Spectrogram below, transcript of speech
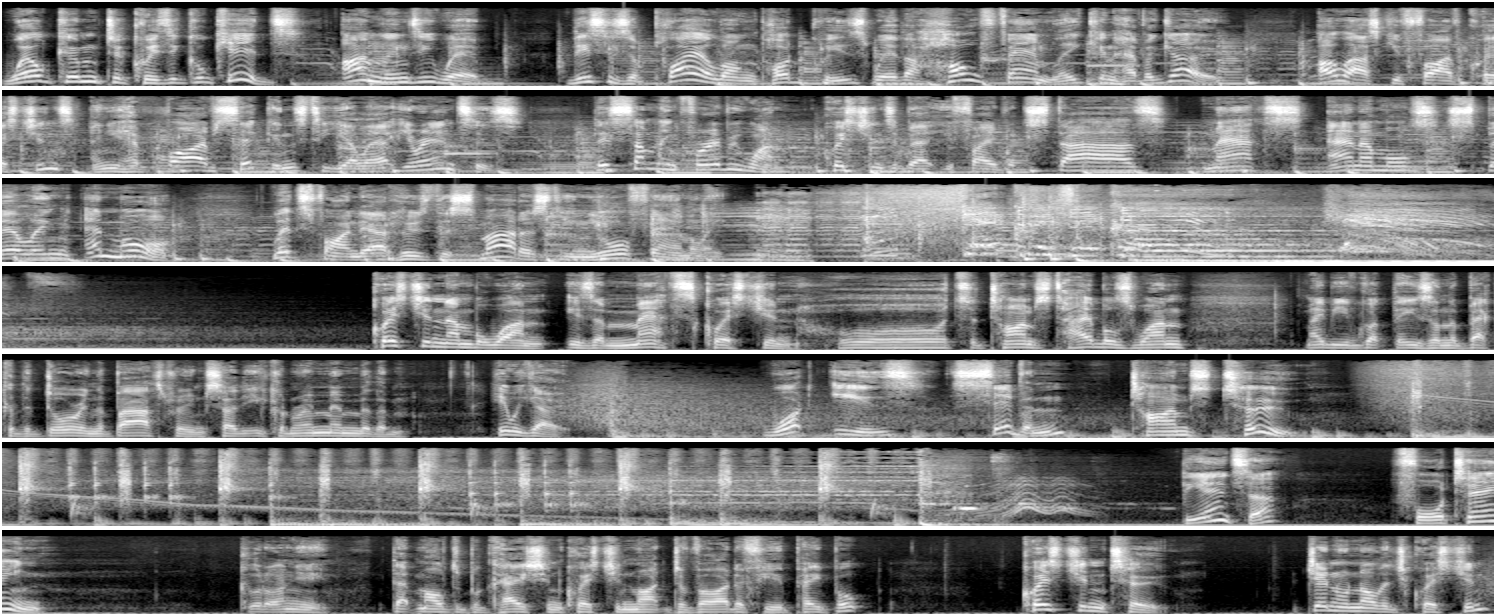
Welcome to Quizzical Kids. I'm Lindsay Webb. This is a play along pod quiz where the whole family can have a go. I'll ask you five questions and you have five seconds to yell out your answers. There's something for everyone questions about your favourite stars, maths, animals, spelling, and more. Let's find out who's the smartest in your family. Get quizzical. Question number one is a maths question. Oh, it's a times tables one. Maybe you've got these on the back of the door in the bathroom so that you can remember them. Here we go. What is 7 times 2? The answer 14. Good on you. That multiplication question might divide a few people. Question 2. General knowledge question.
